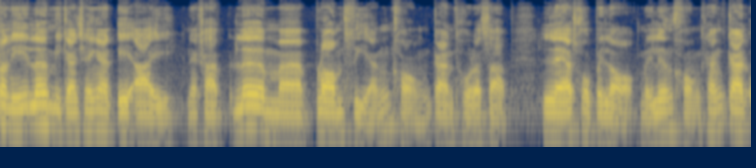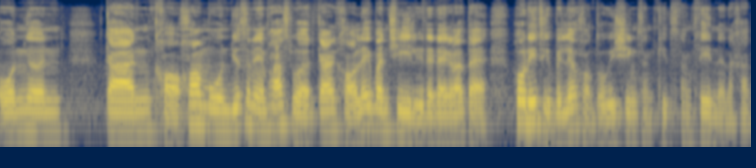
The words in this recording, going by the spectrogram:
ตอนนี้เริ่มมีการใช้งาน AI นะครับ เริ่มมาปลอมเสียงของการโทรศัพท์ แล้วโทรไปหลอกในเรื่องของทั้งการโอนเงิน การขอข้อมูล username password การขอเลขบัญชีหรือใดๆก็แล้วแต่ พวกนี้ถือเป็นเรื่องของตัว wishing ทั้งคิดทั้งสิ้นนะครับ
